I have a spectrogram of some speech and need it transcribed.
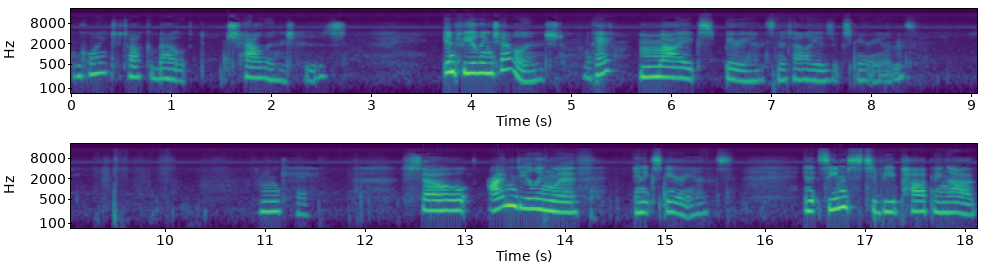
I'm going to talk about challenges in feeling challenged. Okay? My experience, Natalia's experience. Okay. So I'm dealing with an experience, and it seems to be popping up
